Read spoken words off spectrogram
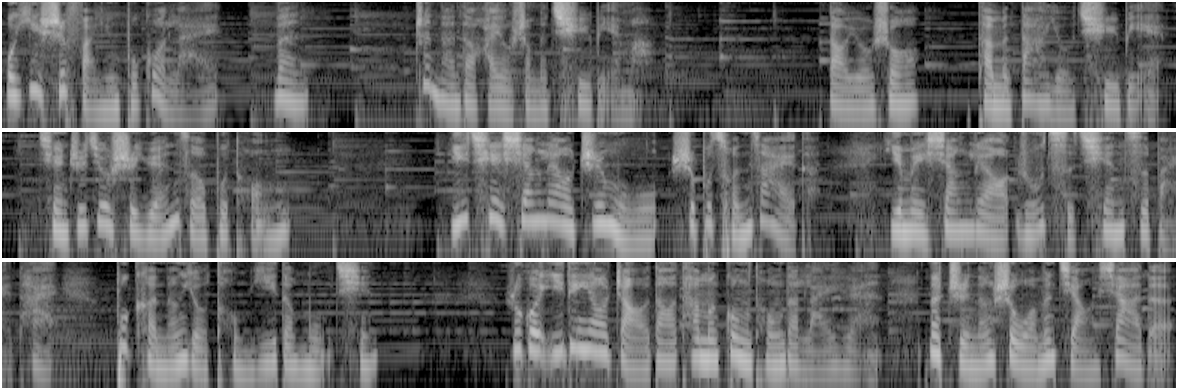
我一时反应不过来，问：“这难道还有什么区别吗？”导游说：“它们大有区别。”简直就是原则不同。一切香料之母是不存在的，因为香料如此千姿百态，不可能有统一的母亲。如果一定要找到它们共同的来源，那只能是我们脚下的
